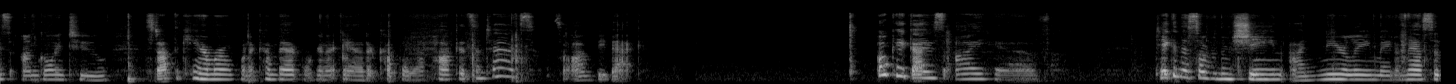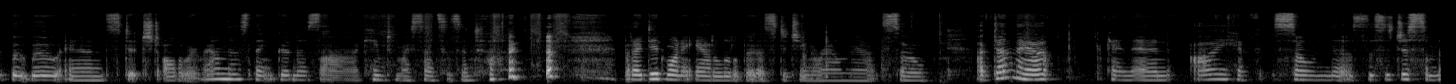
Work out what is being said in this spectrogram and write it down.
guys, I'm going to stop the camera. When I come back, we're going to add a couple more pockets and tags. So I'll be back. Okay guys, I have taken this over the machine. I nearly made a massive boo-boo and stitched all the way around this. Thank goodness uh, I came to my senses in time. but I did want to add a little bit of stitching around that. So I've done that. And then I have sewn this. This is just some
